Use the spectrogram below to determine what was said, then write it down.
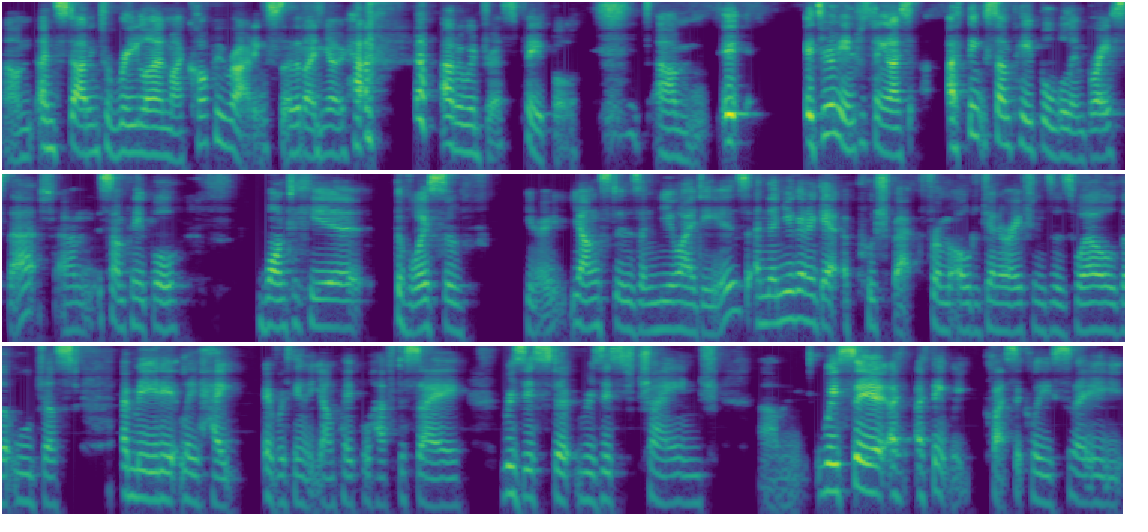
um, and starting to relearn my copywriting so that I know how how to address people. Um, it, it's really interesting. I, I think some people will embrace that. Um, some people want to hear the voice of you know youngsters and new ideas and then you're going to get a pushback from older generations as well that will just immediately hate everything that young people have to say resist it resist change um, we see it I, I, think we classically see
